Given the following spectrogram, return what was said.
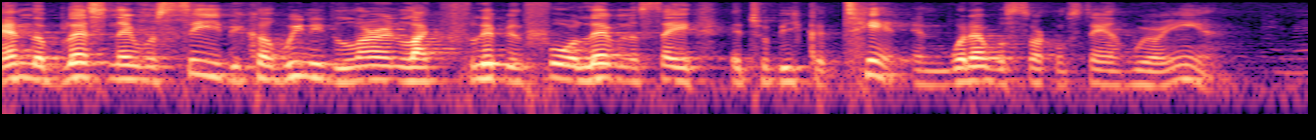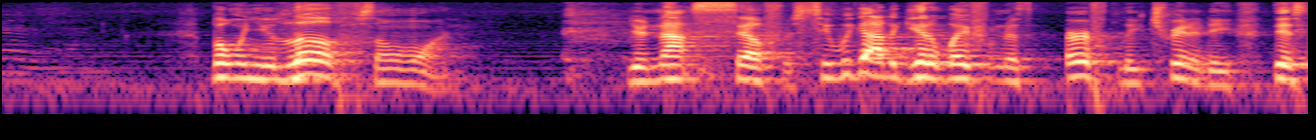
and the blessing they receive because we need to learn, like Philippians 4 11, to say it to be content in whatever circumstance we're in. But when you love someone, you're not selfish. See, we got to get away from this earthly trinity, this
